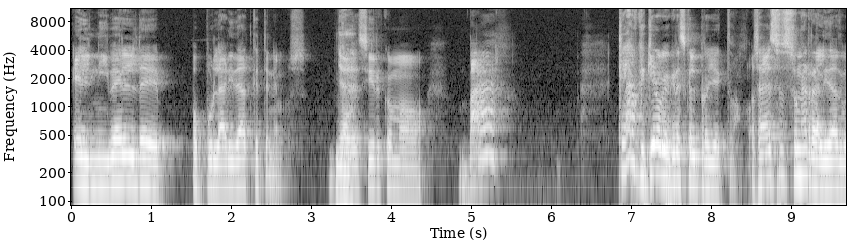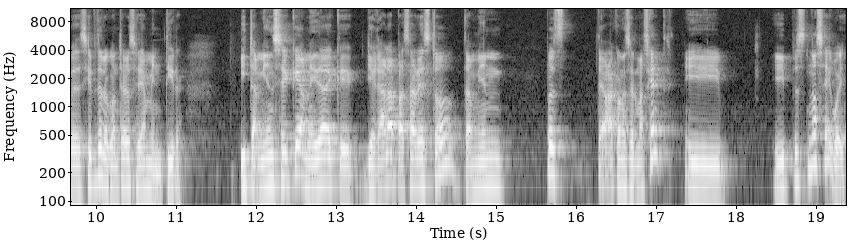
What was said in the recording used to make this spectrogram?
el nivel de popularidad que tenemos. De decir como, va. Claro que quiero que crezca el proyecto. O sea, eso es una realidad, güey. Decirte lo contrario sería mentir. Y también sé que a medida de que llegara a pasar esto, también pues te va a conocer más gente. Y, y pues no sé, güey.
